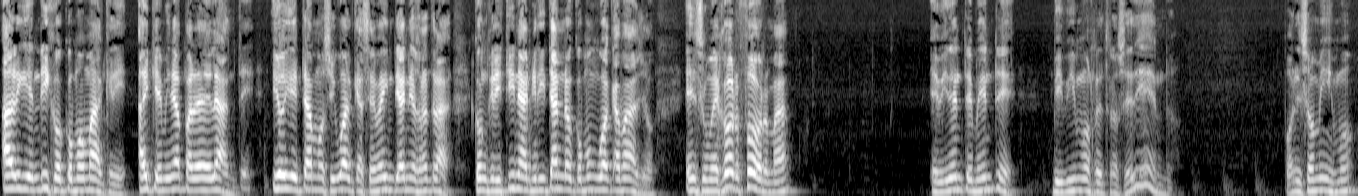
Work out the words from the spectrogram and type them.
alguien dijo como Macri, hay que mirar para adelante. Y hoy estamos igual que hace 20 años atrás, con Cristina gritando como un guacamayo, en su mejor forma, evidentemente vivimos retrocediendo. Por eso mismo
